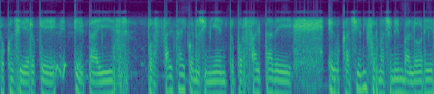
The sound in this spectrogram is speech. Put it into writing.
Yo considero que el país, por falta de conocimiento, por falta de educación y formación en valores,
